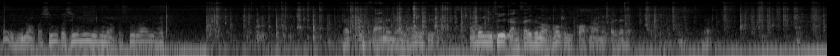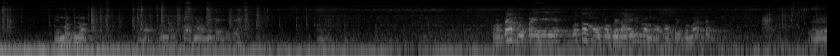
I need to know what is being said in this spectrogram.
เอ้ยพี่น้องป ลาซิวปลาซิวมีอยู่พี่น้องปลาซิวลอยอยู่ครับครับปิดฝาแน่นๆแล้วก็สิมาเบิ่งวิธีการใส่พี่น้องเขาก็สิกรอกน้ำลงไปได้ครับครับเห็นบ่พี่น้องกรอกน้ำลงไปเลยกรอกน้ำเข้าไปเนี่บ่ต้องเอาเข้าไปหลายพี่น้องเอาเข้าไปประมาณสักเออ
